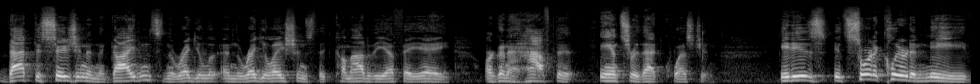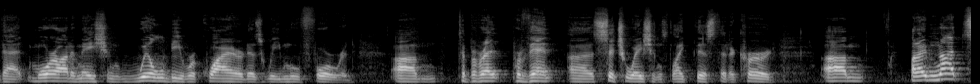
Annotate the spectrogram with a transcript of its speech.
that decision and the guidance and the, regula- and the regulations that come out of the FAA are going to have to answer that question. It is, it's sort of clear to me that more automation will be required as we move forward um, to prevent, prevent uh, situations like this that occurred. Um, but I'm not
